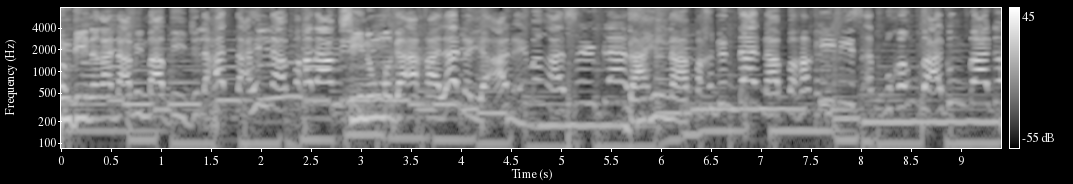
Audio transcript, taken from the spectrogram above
Hindi na nga namin ma-video lahat dahil napakarami. Sinong mag-aakala na yaan ay mga surplus? Dahil napakaganda, napakakinis at mukhang bagong-bago.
